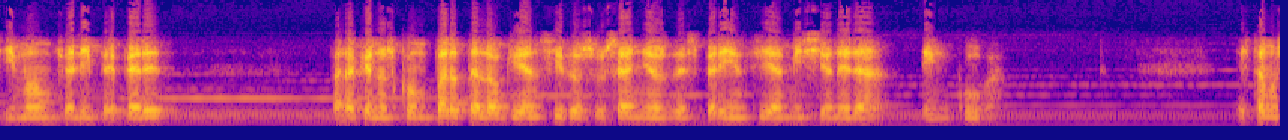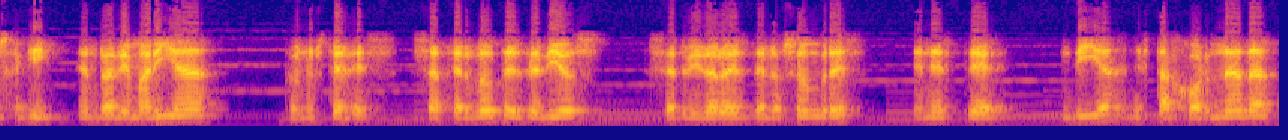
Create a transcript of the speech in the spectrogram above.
Simón Felipe Pérez, para que nos comparta lo que han sido sus años de experiencia misionera en Cuba. Estamos aquí en Radio María con ustedes, sacerdotes de Dios, servidores de los hombres, en este día, en esta jornada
